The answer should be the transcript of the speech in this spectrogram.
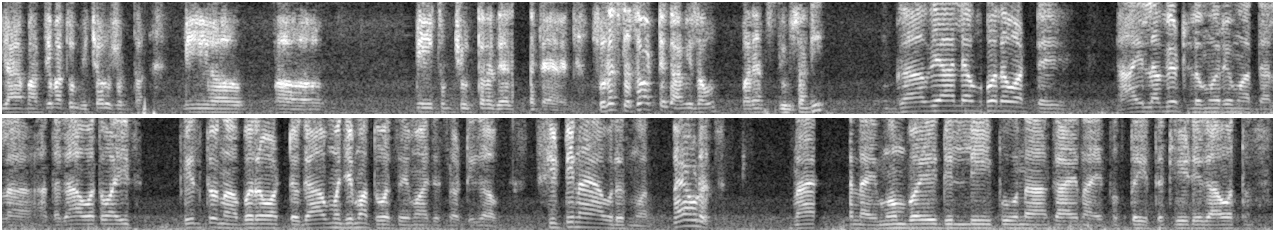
या माध्यमातून विचारू शकता. मी मी तुमची उत्तरं द्यायला तयार आहे. सूरज कसं वाटतं गावी जाऊन बऱ्याच दिवसांनी? गावी आल्या बरं वाटतंय. आईला भेटलं मरे माताला. आता गावात वाईच फिरतो ना बरं वाटतं. गाव म्हणजे महत्वाचं आहे माझ्यासाठी गाव. सिटी नाही आवडत मला. नाही आवडत? नाही नाही. मुंबई दिल्ली पुणा काय नाही. फक्त इथं खेडे गावातच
